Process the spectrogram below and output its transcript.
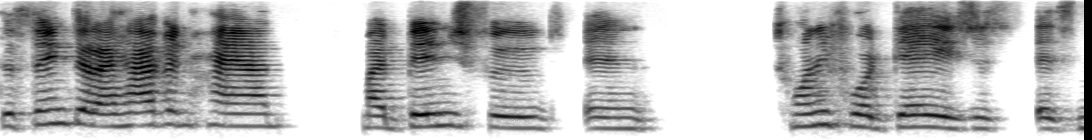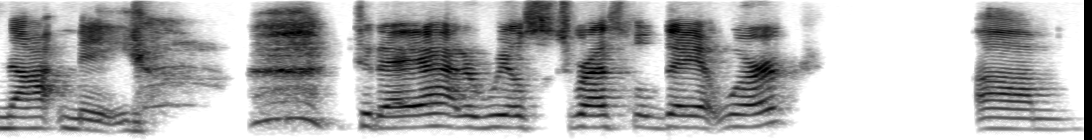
To think that I haven't had my binge foods in 24 days is, is not me. Today I had a real stressful day at work. Um,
